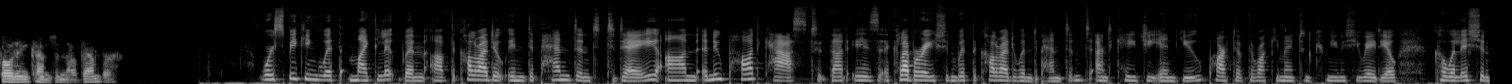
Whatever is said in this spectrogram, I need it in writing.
voting comes in November. We're speaking with Mike Litwin of the Colorado Independent today on a new podcast that is a collaboration with the Colorado Independent and KGNU, part of the Rocky Mountain Community Radio Coalition.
